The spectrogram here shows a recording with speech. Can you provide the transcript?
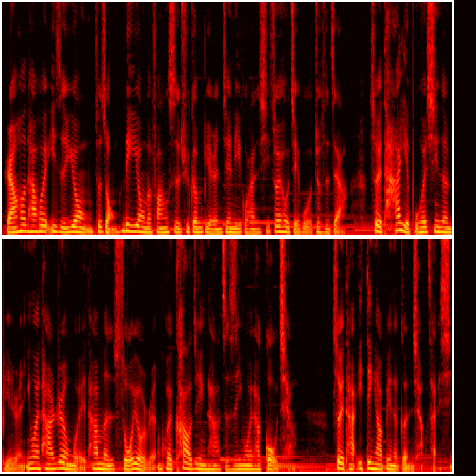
然后他会一直用这种利用的方式去跟别人建立关系，最后结果就是这样。所以他也不会信任别人，因为他认为他们所有人会靠近他，只是因为他够强，所以他一定要变得更强才行。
